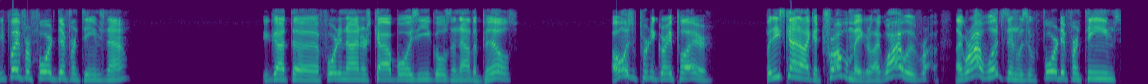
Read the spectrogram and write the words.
He played for four different teams now. You got the 49ers, Cowboys, Eagles, and now the Bills. Owens a pretty great player. But he's kind of like a troublemaker. Like, why would, like, Rod Woodson was in four different teams.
